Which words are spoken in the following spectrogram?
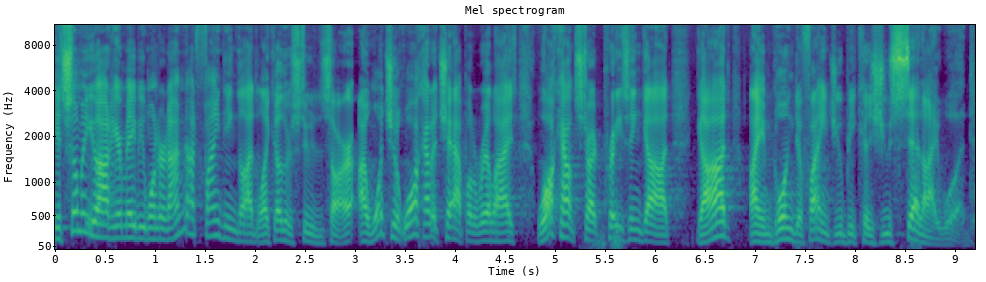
It's some of you out here maybe wondering, I'm not finding God like other students are. I want you to walk out of chapel and realize, walk out and start praising God. God, I am going to find you because you said I would.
